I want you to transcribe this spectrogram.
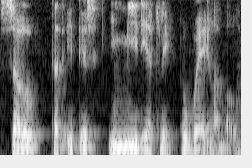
so that it is immediately available.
